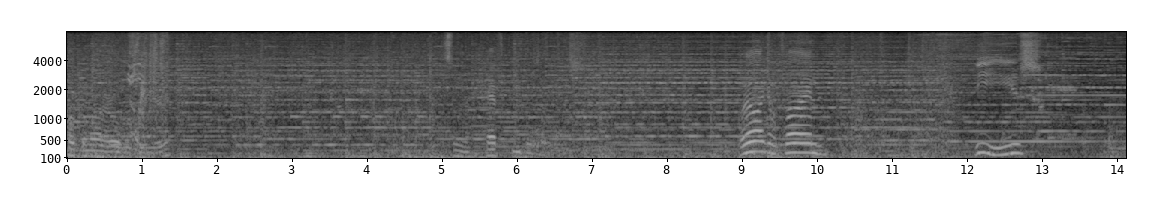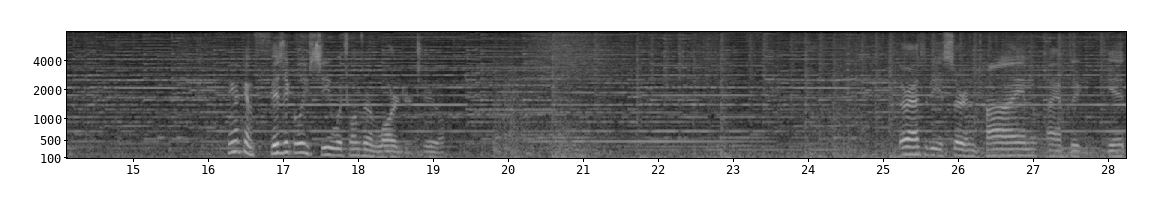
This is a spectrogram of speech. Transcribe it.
Pokemon are over here? Some hefty boys. Well, I can find these. I think I can physically see which ones are larger too. There has to be a certain time I have to get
